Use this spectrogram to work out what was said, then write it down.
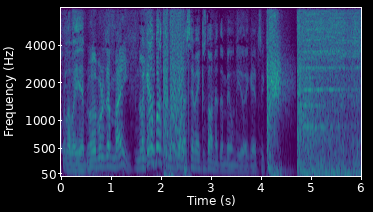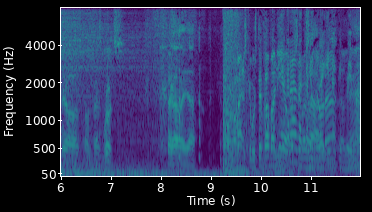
Se la veiem. No l'he portat mai. No, Per què no porta vostè la seva exdona també un dia d'aquests aquí? Se té els, els braç bruts. T'agrada ja. Home, és que vostè fa No venir a la seva senyora... treguin aquest tema.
